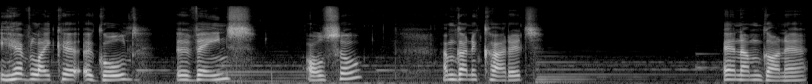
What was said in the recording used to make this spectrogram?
You have like a, a gold uh, veins also. I'm gonna cut it and I'm gonna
